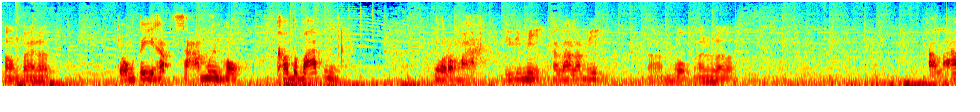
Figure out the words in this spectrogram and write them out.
สองไปแล้วจงตีครับสามหมื่นหกเคาน์เตอร์บัสหนึ่งโดดออกมาดินิมิคาราลามิสามหกอันเหรออาล่า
